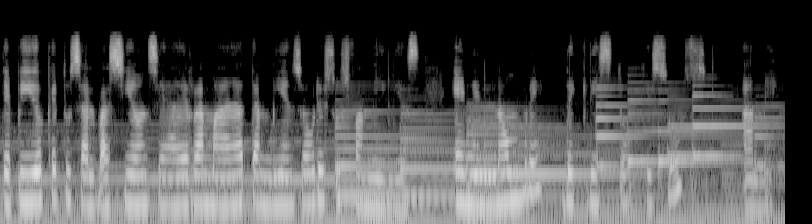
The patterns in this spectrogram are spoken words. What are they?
Te pido que tu salvación sea derramada también sobre sus familias. En el nombre de Cristo Jesús. Amén.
